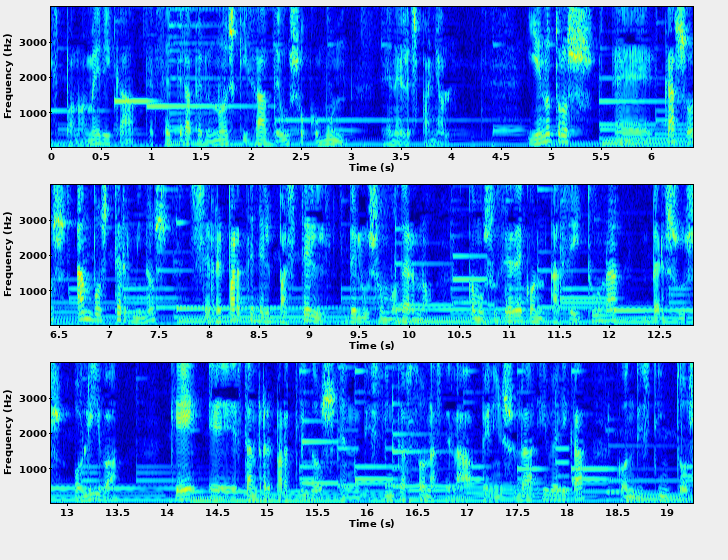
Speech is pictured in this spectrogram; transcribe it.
Hispanoamérica, etc., pero no es quizá de uso común en el español. Y en otros eh, casos, ambos términos se reparten el pastel del uso moderno, como sucede con aceituna versus oliva, que eh, están repartidos en distintas zonas de la península ibérica con distintos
